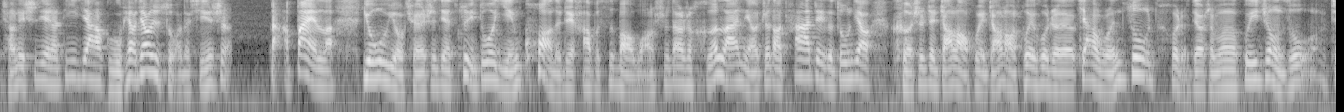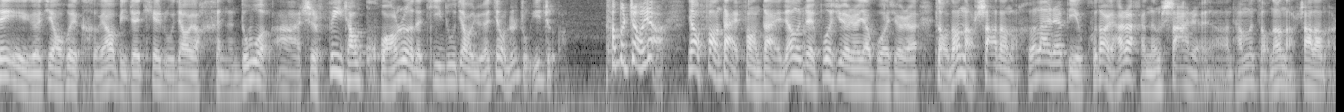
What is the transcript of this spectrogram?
成立世界上第一家股票交易所的形式，打败了拥有全世界最多银矿的这哈布斯堡王室。但是荷兰，你要知道，他这个宗教可是这长老会、长老会或者加尔文宗或者叫什么归正宗，这个教会可要比这天主教要狠得多了啊！是非常狂热的基督教原教旨主义者，他们照样要放贷放贷，然后这剥削人要剥削人，走到哪杀到哪。荷兰人比葡萄牙人还能杀人啊！他们走到哪杀到哪，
